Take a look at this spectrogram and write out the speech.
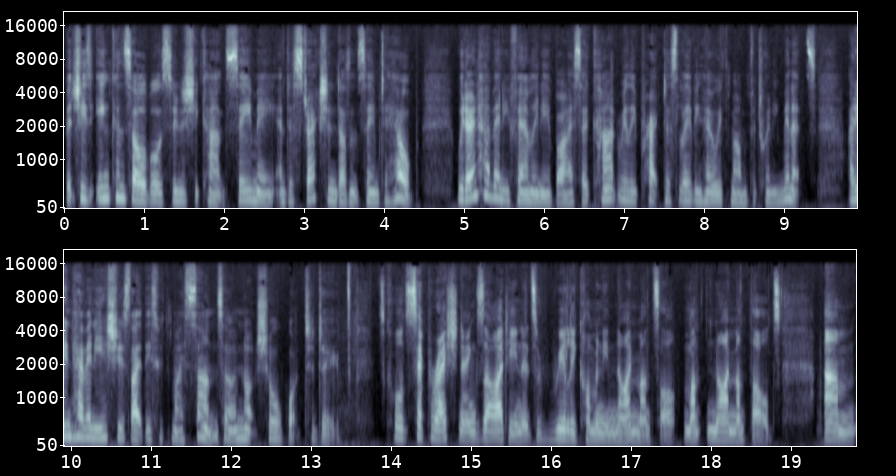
but she's inconsolable as soon as she can't see me, and distraction doesn't seem to help. We don't have any family nearby, so can't really practice leaving her with mum for 20 minutes. I didn't have any issues like this with my son, so I'm not sure what to do. It's called separation anxiety, and it's really common in nine months old, nine month olds. Um,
